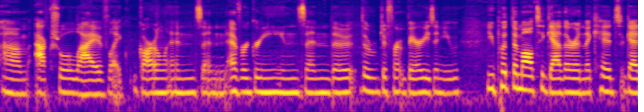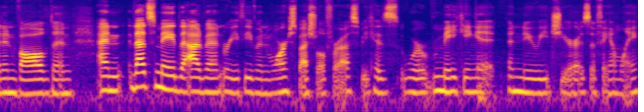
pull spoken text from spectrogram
um, actual live like garlands and evergreens and the the different berries, and you you put them all together, and the kids get involved, and and that's made the Advent wreath even more special for us because we're making it anew each year as a family.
